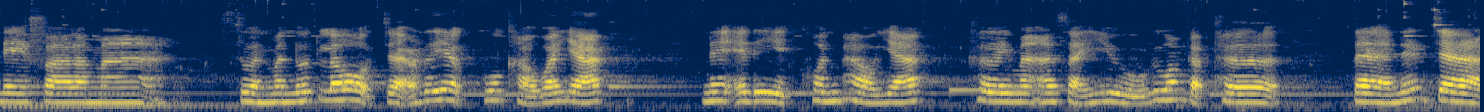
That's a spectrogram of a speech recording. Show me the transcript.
เนฟารามา ส่วนมนุษย์โลกจะเรียกพวกเขาว่ายักษ์ ในอดีตคนเผ่ายักษ์เคยมาอาศัยอยู่ร่วมกับเธอ แต่เนื่องจาก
